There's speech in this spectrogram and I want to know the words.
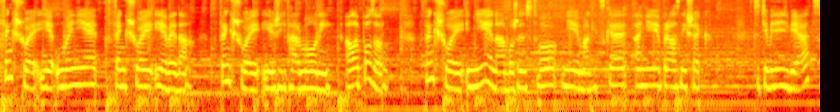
Feng Shui je umenie, Feng Shui je veda. Feng Shui je žiť v harmónii. Ale pozor, Feng Shui nie je náboženstvo, nie je magické a nie je prázdny šek. Chcete vedieť viac?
